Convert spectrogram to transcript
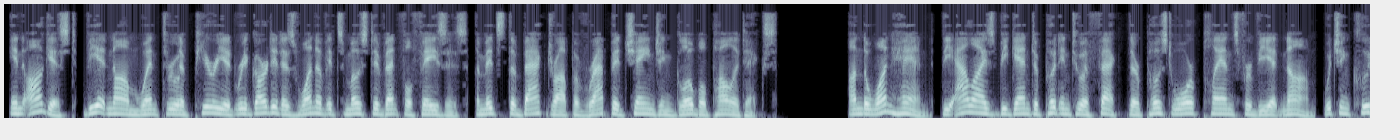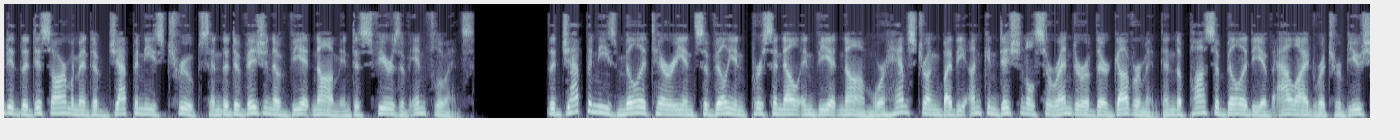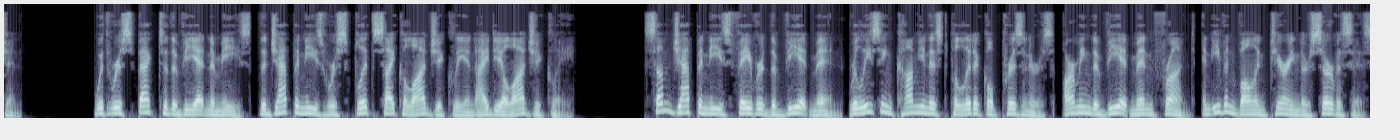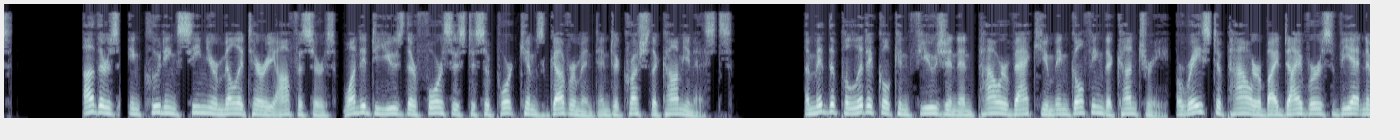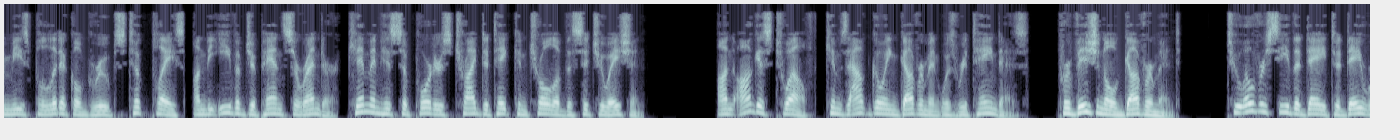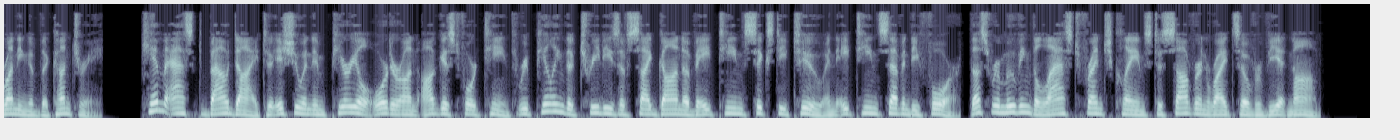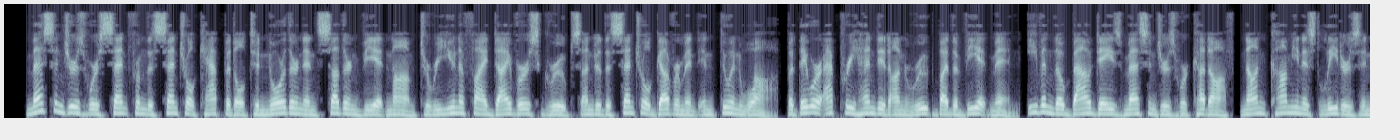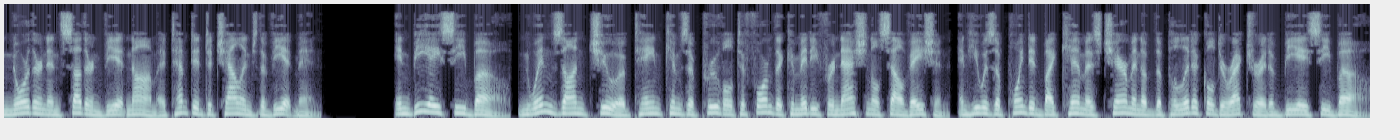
In August, Vietnam went through a period regarded as one of its most eventful phases, amidst the backdrop of rapid change in global politics. On the one hand, the Allies began to put into effect their post-war plans for Vietnam, which included the disarmament of Japanese troops and the division of Vietnam into spheres of influence. The Japanese military and civilian personnel in Vietnam were hamstrung by the unconditional surrender of their government and the possibility of Allied retribution. With respect to the Vietnamese, the Japanese were split psychologically and ideologically. Some Japanese favored the Viet Minh, releasing communist political prisoners, arming the Viet Minh Front, and even volunteering their services. Others, including senior military officers, wanted to use their forces to support Kim's government and to crush the Communists. Amid the political confusion and power vacuum engulfing the country, a race to power by diverse Vietnamese political groups took place. On the eve of Japan's surrender, Kim and his supporters tried to take control of the situation. On August 12, Kim's outgoing government was retained as «provisional government» to oversee the day-to-day -day running of the country. Kim asked Bao Dai to issue an imperial order on August 14 repealing the treaties of Saigon of 1862 and 1874, thus removing the last French claims to sovereign rights over Vietnam. Messengers were sent from the central capital to northern and southern Vietnam to reunify diverse groups under the central government in Thuan Hoa, but they were apprehended en route by the Viet Minh. Even though Bao Dai's messengers were cut off, non communist leaders in northern and southern Vietnam attempted to challenge the Viet Minh. In Bac Bo, Nguyen Xuan Chu obtained Kim's approval to form the Committee for National Salvation, and he was appointed by Kim as chairman of the political directorate of Bac Bo.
